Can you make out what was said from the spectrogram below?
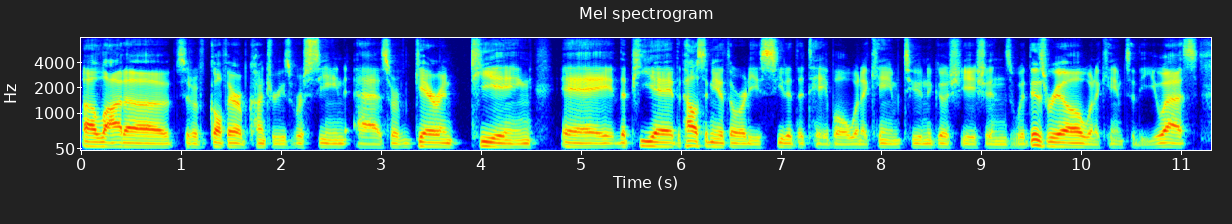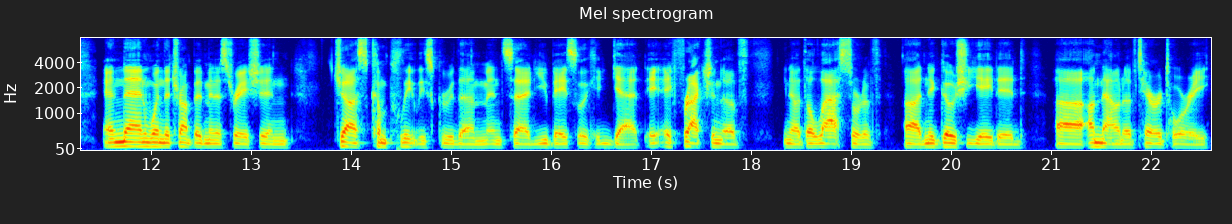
a lot of sort of Gulf Arab countries were seen as sort of guaranteeing a the PA, the Palestinian Authority's seat at the table when it came to negotiations with Israel, when it came to the US. And then when the Trump administration just completely screwed them and said you basically could get a, a fraction of, you know, the last sort of uh, negotiated uh, amount of territory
